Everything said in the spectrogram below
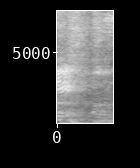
me.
